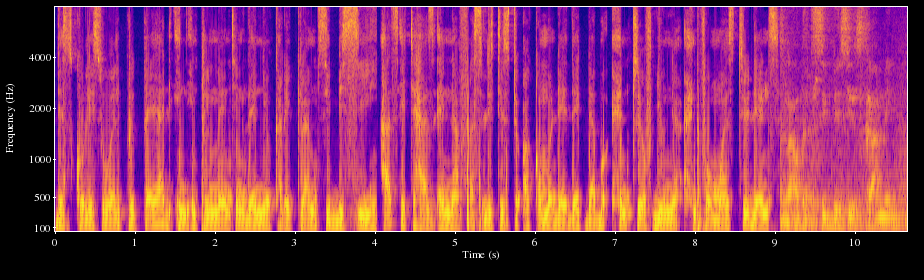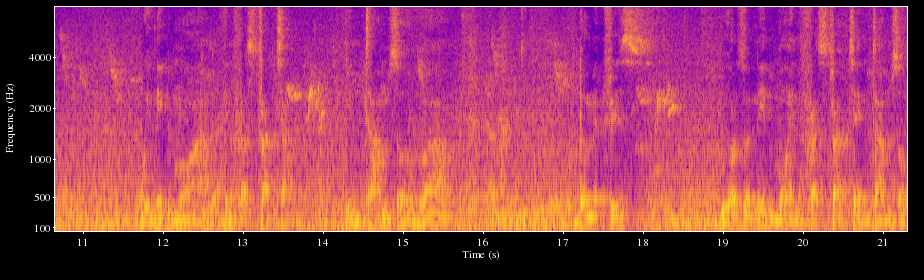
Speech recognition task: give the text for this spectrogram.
the school is well prepared in implementing the new curriculum CBC as it has enough facilities to accommodate the double entry of junior and form 1 students. Now that CBC is coming, we need more infrastructure in terms of uh, dormitories. We also need more infrastructure in terms of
